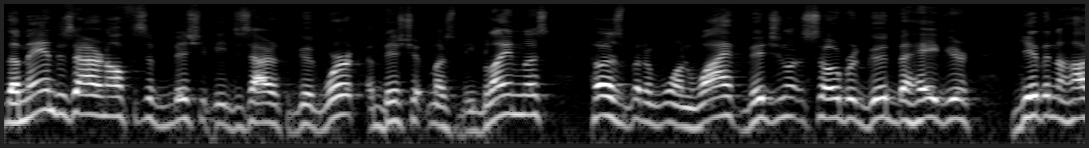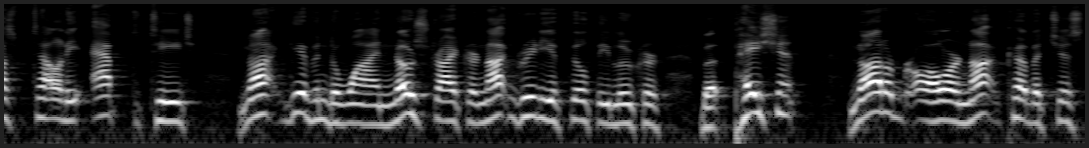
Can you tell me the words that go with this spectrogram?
the man desire an office of a bishop, he desireth a good work. A bishop must be blameless, husband of one wife, vigilant, sober, good behavior, given to hospitality, apt to teach, not given to wine, no striker, not greedy of filthy lucre, but patient, not a brawler, not covetous,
